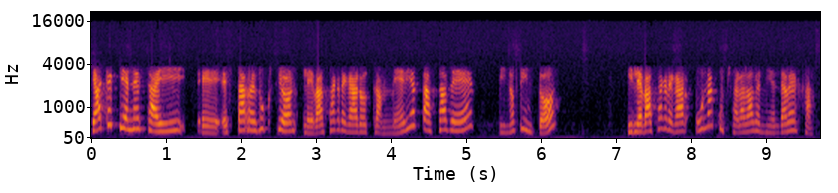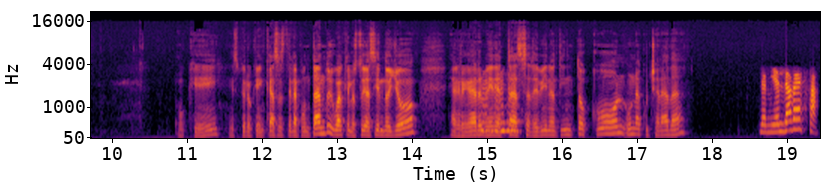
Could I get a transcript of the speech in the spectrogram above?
Ya que tienes ahí eh, esta reducción, le vas a agregar otra media taza de vino tinto y le vas a agregar una cucharada de miel de abeja. Ok, espero que en casa estén apuntando, igual que lo estoy haciendo yo. Agregar media taza de vino tinto con una cucharada. de miel de abeja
